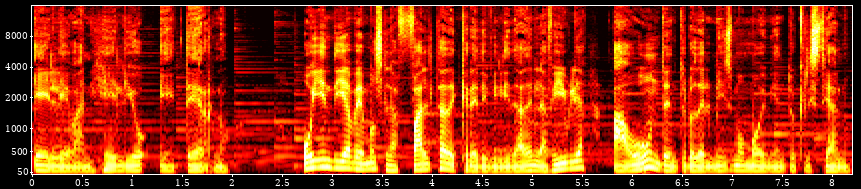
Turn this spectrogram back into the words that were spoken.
el Evangelio eterno. Hoy en día vemos la falta de credibilidad en la Biblia aún dentro del mismo movimiento cristiano,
